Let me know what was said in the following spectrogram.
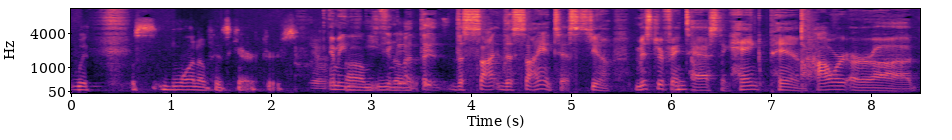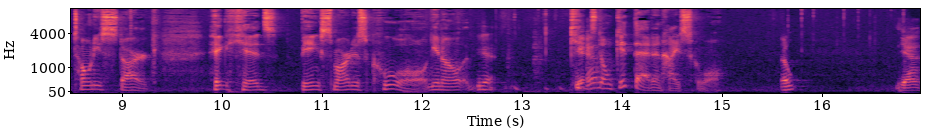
with one of his characters. yeah I mean, Um, you you think know- about the the, sci- the scientists. You know, Mister Fantastic, Hank Pym, Howard, or uh, Tony Stark. Hey, kids, being smart is cool. You know, Yeah. kids Yeah. don't get that in high school. Nope. Yeah.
